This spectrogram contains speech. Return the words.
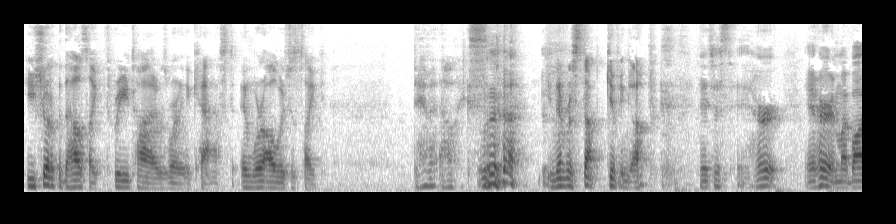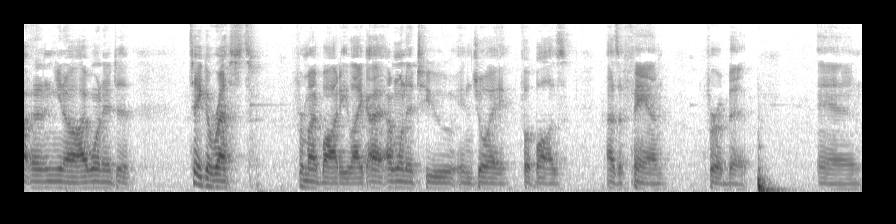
he showed up at the house like three times wearing a cast, and we're always just like, "Damn it, Alex! you never stop giving up." it just it hurt it hurt and my body and you know I wanted to take a rest for my body like I, I wanted to enjoy football as, as a fan for a bit and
